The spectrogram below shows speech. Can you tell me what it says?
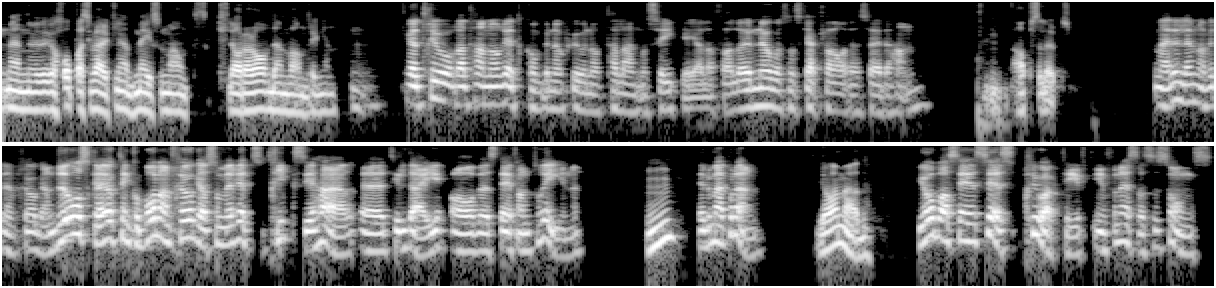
Mm. Men jag hoppas verkligen att Mason Mount klarar av den vandringen. Mm. Jag tror att han har rätt kombination av talang och psyke i alla fall. Är det någon som ska klara det så är det han. Mm, absolut. Nej, det lämnar vi den frågan. Du Oskar, jag tänker bolla en fråga som är rätt så trixig här eh, till dig av eh, Stefan Torin. Mm. Är du med på den? Jag är med. Jobbar CSS proaktivt inför nästa säsongs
